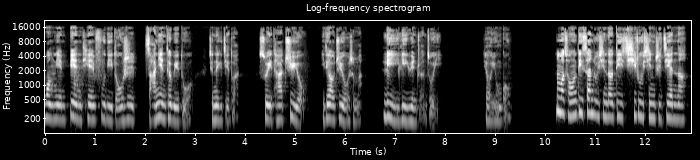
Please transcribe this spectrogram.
妄念遍天覆地都是杂念特别多，就那个阶段，所以它具有一定要具有什么力力运转座椅，要用功。那么从第三柱心到第七柱心之间呢，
